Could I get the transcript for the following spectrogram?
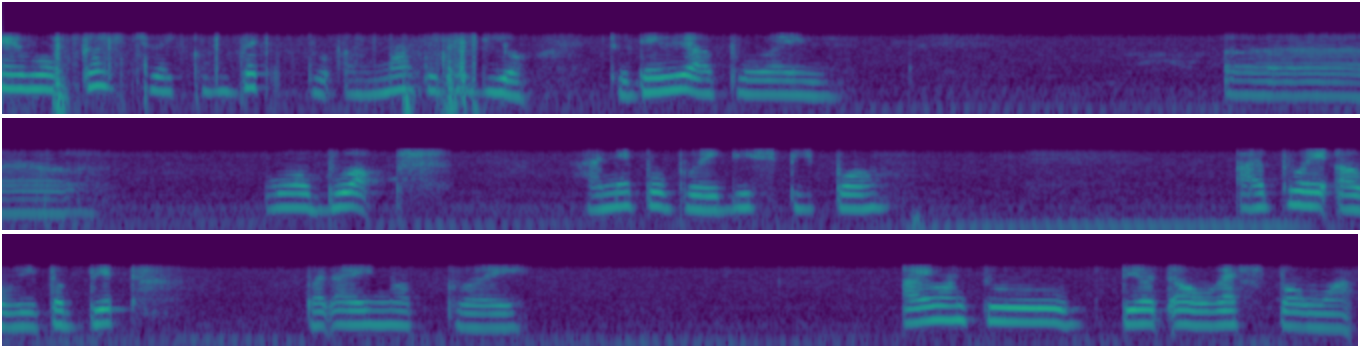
Hello guys, welcome back to another video. Today we are playing uh, Roblox. I never play this people. I play a little bit, but I not play. I want to build a restaurant.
